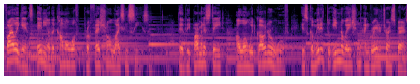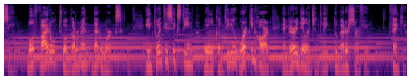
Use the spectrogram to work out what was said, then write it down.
filed against any of the Commonwealth professional licensees. The Department of State, along with Governor Wolf, is committed to innovation and greater transparency, both vital to a government that works. In 2016, we will continue working hard and very diligently to better serve you. Thank you.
